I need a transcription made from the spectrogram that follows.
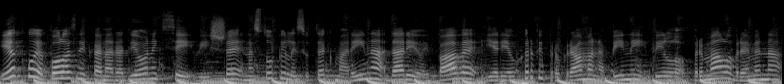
Iako je polaznika na radionici više, nastupili su tek Marina, Dario i Pave, jer je u hrpi programa na Bini bilo premalo vremena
